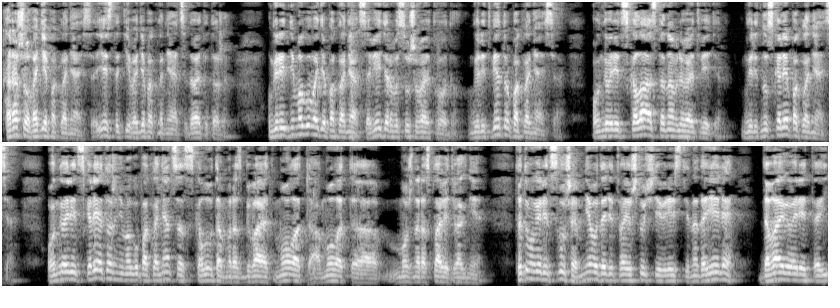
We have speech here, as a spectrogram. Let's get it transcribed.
хорошо, воде поклоняйся. Есть такие, воде поклоняются, давай ты тоже. Он говорит, не могу воде поклоняться, ветер высушивает воду. Он говорит, ветру поклоняйся. Он говорит, скала останавливает ветер. Он говорит, ну скале поклоняйся. Он говорит, скале я тоже не могу поклоняться, скалу там разбивает молот, а молот э, можно расплавить в огне. Тот ему говорит, слушай, мне вот эти твои штучки еврейские надоели, давай, говорит, э,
